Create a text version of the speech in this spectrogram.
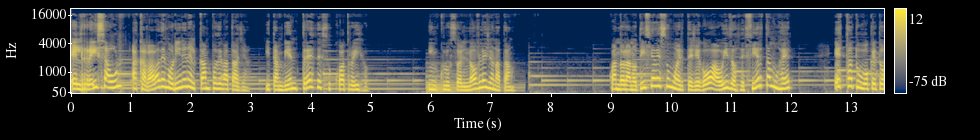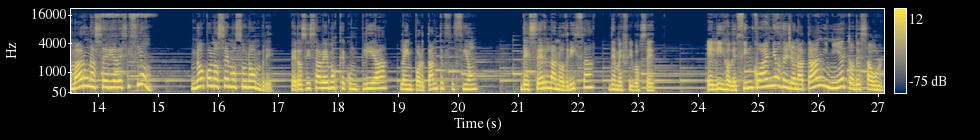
El rey Saúl acababa de morir en el campo de batalla, y también tres de sus cuatro hijos, incluso el noble Jonatán. Cuando la noticia de su muerte llegó a oídos de cierta mujer, ésta tuvo que tomar una seria decisión. No conocemos su nombre, pero sí sabemos que cumplía la importante función de ser la nodriza de Mefiboset, el hijo de cinco años de Jonatán y nieto de Saúl.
